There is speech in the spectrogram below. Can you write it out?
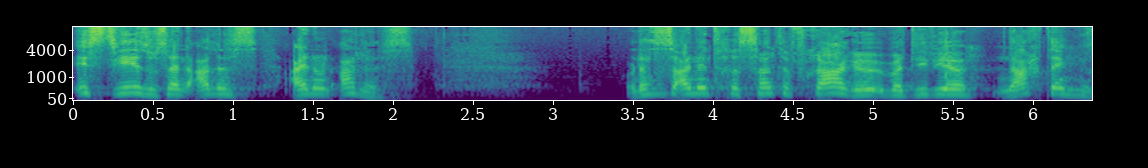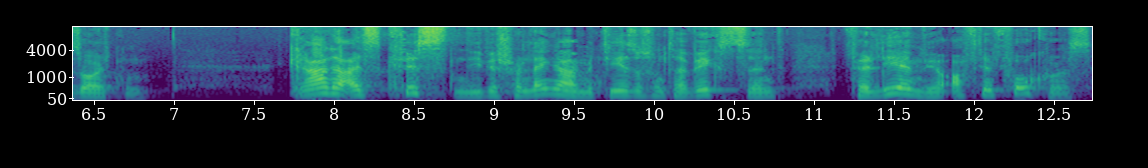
Ist Jesus ein alles, ein und alles? Und das ist eine interessante Frage, über die wir nachdenken sollten. Gerade als Christen, die wir schon länger mit Jesus unterwegs sind, verlieren wir oft den Fokus.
